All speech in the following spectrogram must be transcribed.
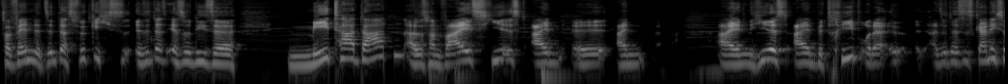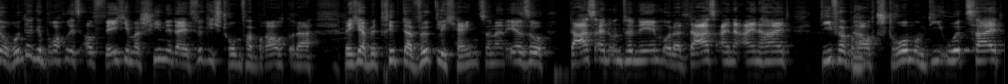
verwendet? Sind das wirklich, sind das eher so diese Metadaten, also dass man weiß, hier ist ein, äh, ein, ein, hier ist ein Betrieb oder äh, also dass es gar nicht so runtergebrochen ist, auf welche Maschine da jetzt wirklich Strom verbraucht oder welcher Betrieb da wirklich hängt, sondern eher so, da ist ein Unternehmen oder da ist eine Einheit, die verbraucht ja. Strom um die Uhrzeit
